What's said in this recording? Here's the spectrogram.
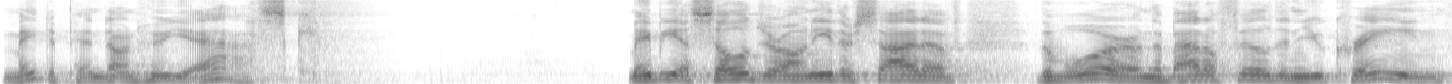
it may depend on who you ask. Maybe a soldier on either side of the war on the battlefield in Ukraine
